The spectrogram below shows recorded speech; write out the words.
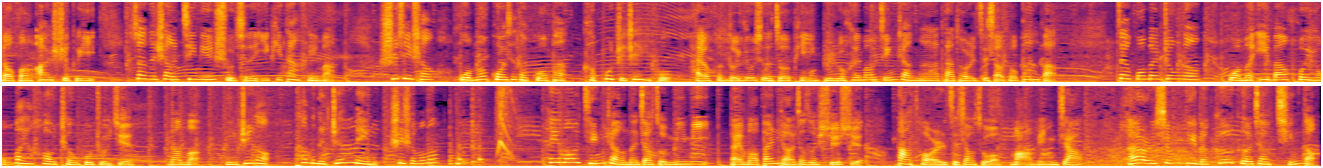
票房二十个亿，算得上今年暑期的一匹大黑马。实际上，我们国家的国漫可不止这一部，还有很多优秀的作品，比如《黑猫警长》啊，《大头儿子小头爸爸》。在国漫中呢，我们一般会用外号称呼主角。那么，你知道他们的真名是什么吗？黑猫警长呢叫做咪咪，白猫班长叫做雪雪，大头儿子叫做马明佳，海尔兄弟的哥哥叫秦导。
